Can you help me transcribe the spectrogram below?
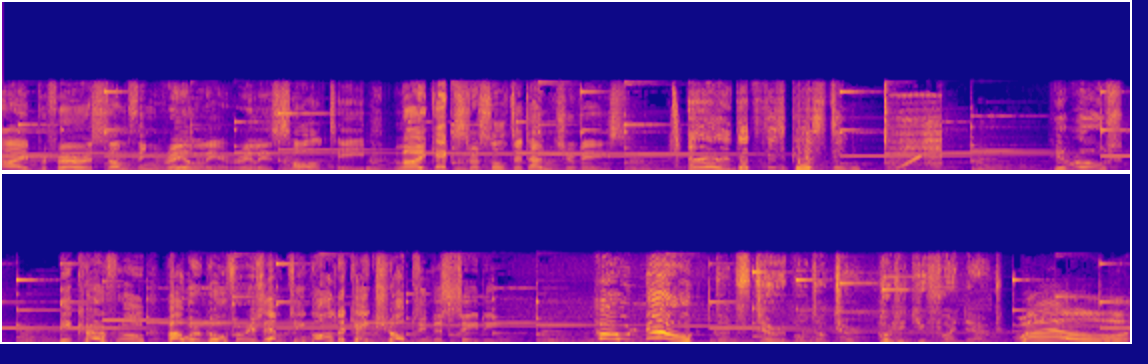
I prefer something really, really salty, like extra salted anchovies. Oh, that's disgusting. Heroes, be careful. Power Gopher is emptying all the cake shops in the city. Oh no! That's terrible, Doctor. How did you find out? Well,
